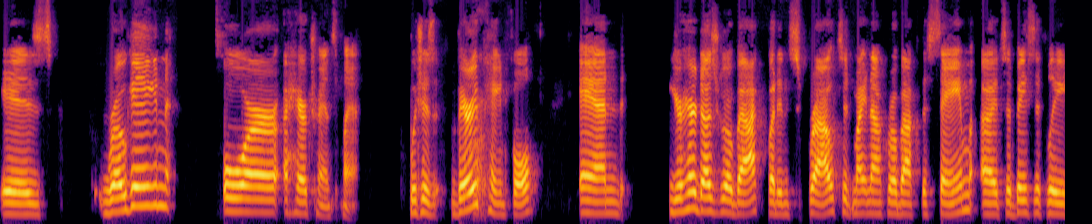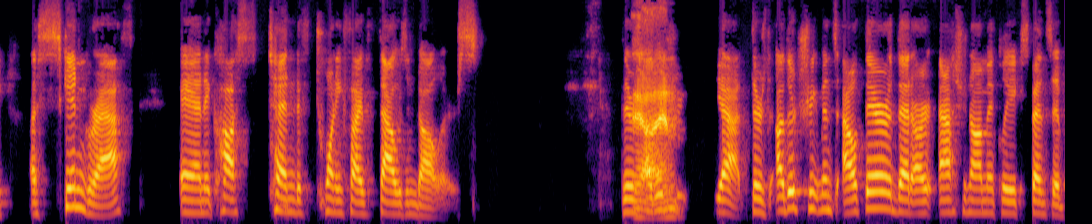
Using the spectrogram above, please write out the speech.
is Rogaine or a hair transplant, which is very wow. painful. And your hair does grow back, but in sprouts, it might not grow back the same. Uh, it's a, basically a skin graft and it costs ten to twenty five thousand dollars. There's yeah, other, yeah, there's other treatments out there that are astronomically expensive,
